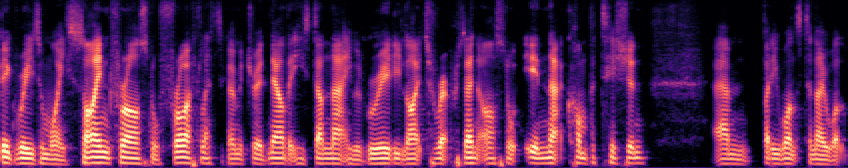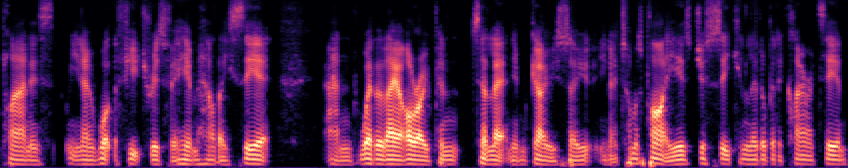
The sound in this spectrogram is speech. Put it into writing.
big reason why he signed for Arsenal from Atletico Madrid. Now that he's done that, he would really like to represent Arsenal in that competition. Um, but he wants to know what the plan is, you know, what the future is for him, how they see it, and whether they are open to letting him go. So, you know, Thomas Partey is just seeking a little bit of clarity. And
